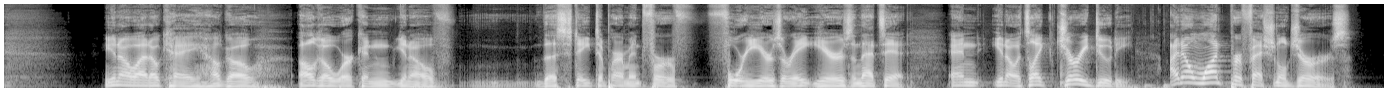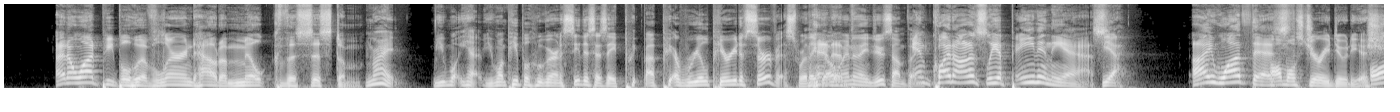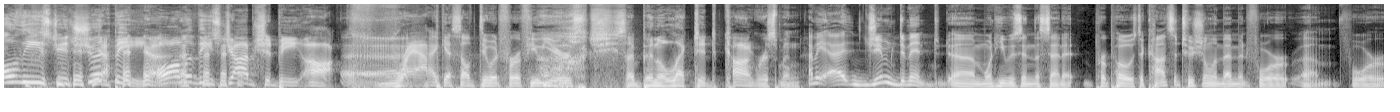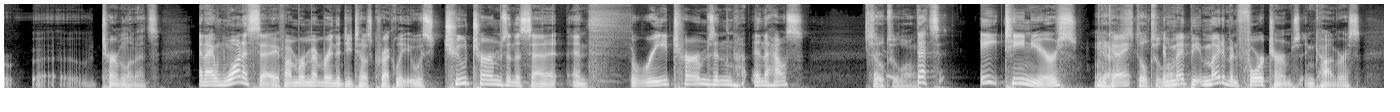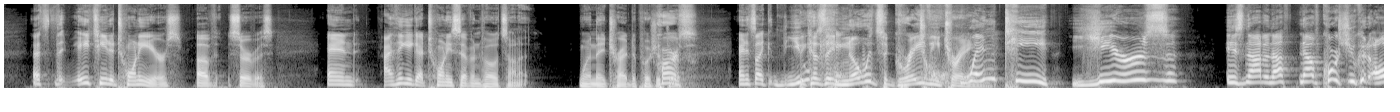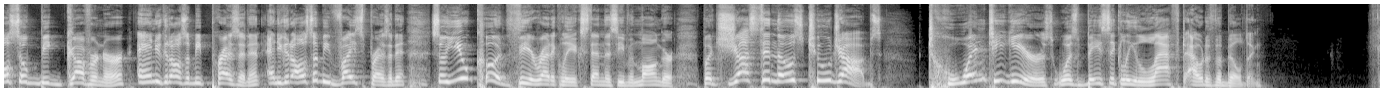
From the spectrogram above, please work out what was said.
You know what? Okay, I'll go. I'll go work in you know the State Department for four years or eight years, and that's it. And you know, it's like jury duty. I don't want professional jurors. I don't want people who have learned how to milk the system. Right. You want, yeah, you want people who are going to see this as a a real period of service where they And go a- in and they do something. And quite honestly, a pain in the ass. yeah, I want this. almost jury duty ish. All these, it should be. All of these jobs should be. Oh, crap. I guess I'll do it for a few years. Oh, Jeez, I've been elected congressman. I mean, uh, Jim DeMint, um, when he was in the Senate, proposed a constitutional amendment for um, for uh, term limits. And I want to say, if I'm remembering the details correctly, it was two terms in the Senate and three terms in in the House. Still too long. That's 18 years. Yeah, Okay, still too long. It might be. It might have been four terms in Congress. That's the 18 to 20 years of service, and I think he got 27 votes on it when they tried to push it. through. course. And it's like you because they know it's a gravy train. 20 years is not enough. Now, of course, you could also be governor and you could also be president and you could also be vice president. So you could theoretically extend this even longer. But just in those two jobs, 20 years was basically laughed out of the building.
